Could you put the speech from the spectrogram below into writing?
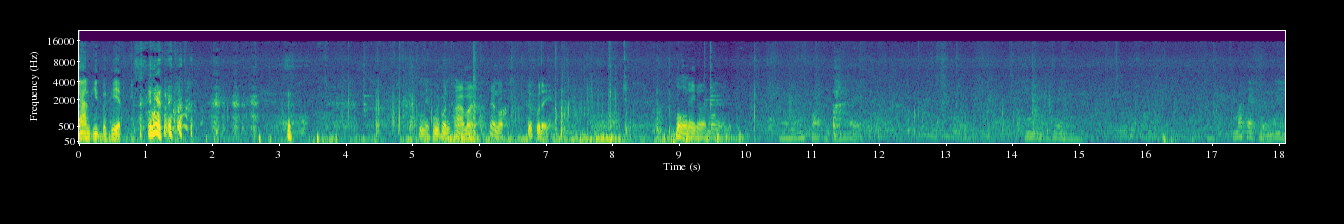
งานผิดประเภท นี่ผู้คนพามาแม่นวะได้ผู้ใดมองได้ก็มองได้มาแต่ถึงนี่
